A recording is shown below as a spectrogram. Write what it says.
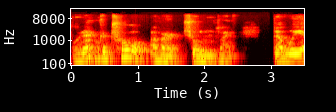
we're not in control of our children's life, but we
